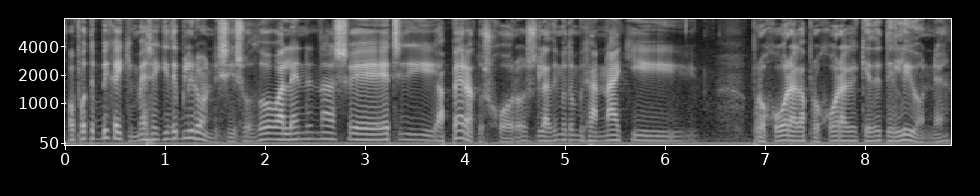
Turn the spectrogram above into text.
Οπότε μπήκα εκεί μέσα εκεί δεν πληρώνεις είσοδο αλλά είναι ένας ε, έτσι απέρατος χώρος. Δηλαδή με το μηχανάκι προχώραγα προχώραγα και δεν τελείωνε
